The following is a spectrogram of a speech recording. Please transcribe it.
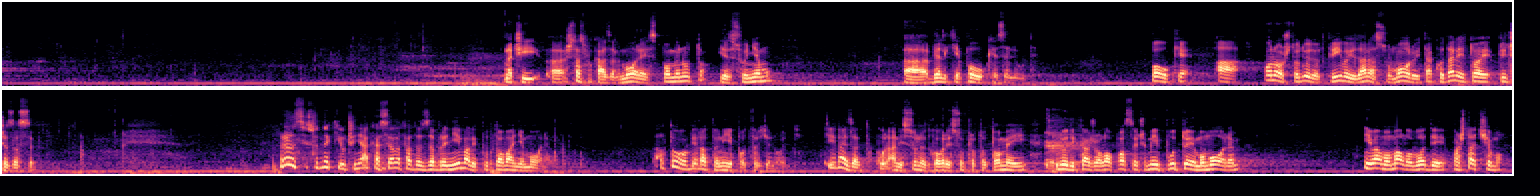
Znači, šta smo kazali? More je spomenuto, jer su njemu a, velike pouke za ljude. Pouke, a ono što ljudi otkrivaju danas u moru i tako dalje, to je priča za sebe. Prenosi su neki učinjaka Selefa da zabranjivali putovanje morem. Ali to vjerojatno nije potvrđeno ovdje. I najzad, Kurani sunet govore suprotno tome i ljudi kažu, Allah posljedno, mi putujemo morem, imamo malo vode, pa šta ćemo?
